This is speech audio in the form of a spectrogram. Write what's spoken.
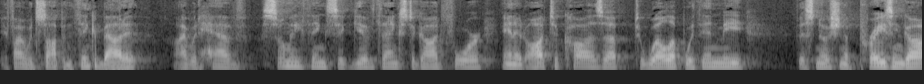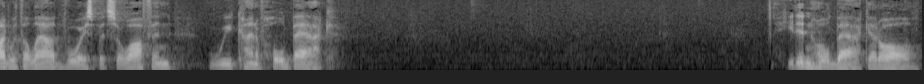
if I would stop and think about it, I would have so many things to give thanks to God for, and it ought to cause up, to well up within me this notion of praising God with a loud voice, but so often we kind of hold back. He didn't hold back at all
